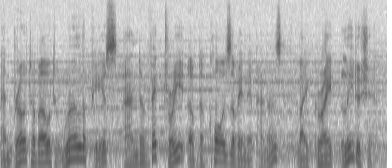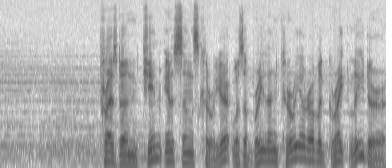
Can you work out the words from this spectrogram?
and brought about world peace and the victory of the cause of independence by great leadership. President Kim Il sung's career was a brilliant career of a great leader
